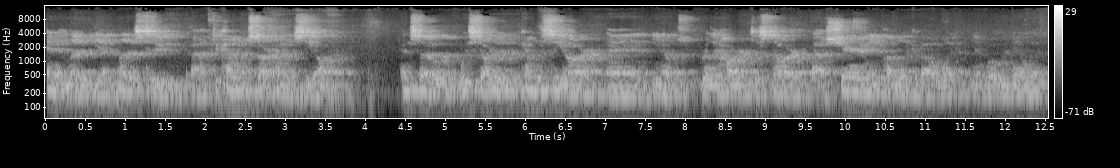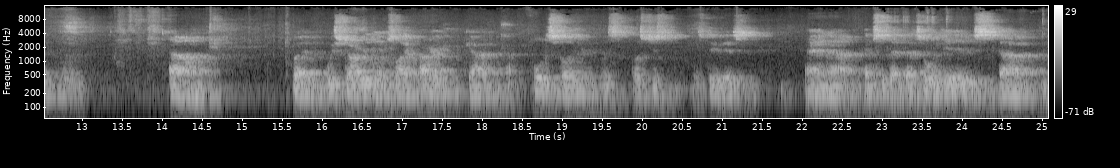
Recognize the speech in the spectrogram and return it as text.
And it led yeah, led us to uh, to come and start coming to CR. And so we started coming to CR, and you know it was really hard to start uh, sharing in public about what you know what we're dealing with. Um, but we started, and it was like, all right, God, full disclosure, let's let's just let's do this, and uh, and so that that's what we did. Is uh,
